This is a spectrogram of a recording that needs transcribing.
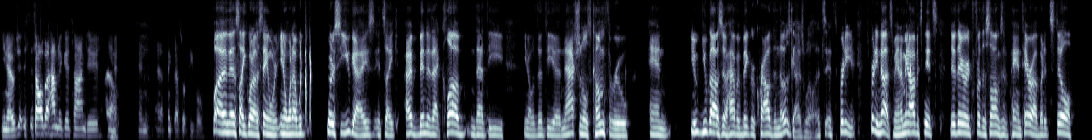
you know, just, it's all about having a good time, dude. You know? And I think that's what people. Well, and that's like what I was saying. Where you know, when I would go to see you guys, it's like I've been to that club that the you know that the uh, nationals come through, and you you guys will have a bigger crowd than those guys will. It's it's pretty it's pretty nuts, man. I mean, obviously it's they're there for the songs of Pantera, but it's still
